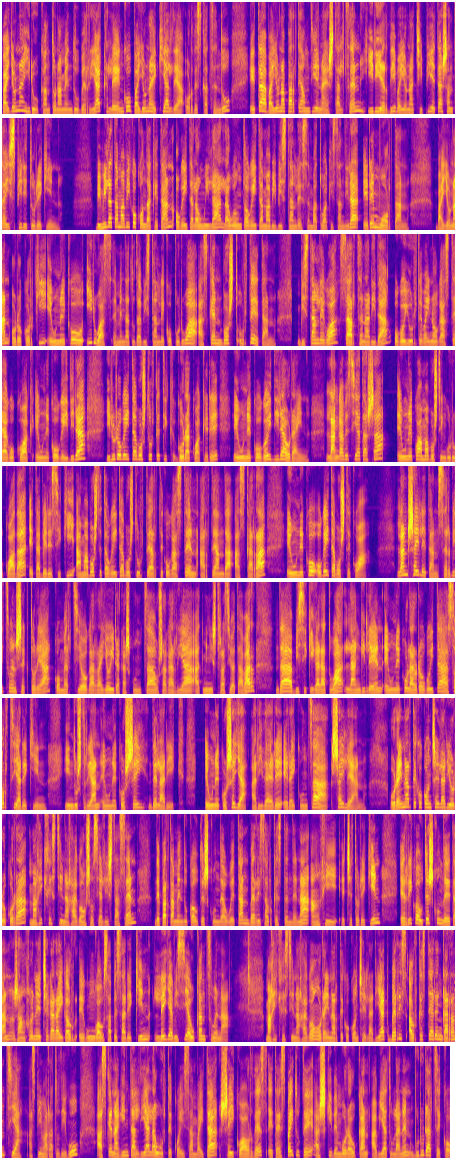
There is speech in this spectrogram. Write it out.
Baiona hiru kantonamendu berriak lehengo Baiona ekialdea ordezkatzen du eta Baiona parte handiena estaltzen hiri erdi Baiona txipi eta Santa Espiriturekin. 2008ko kondaketan, hogeita lau mila, laueunta hogeita mabi biztan zenbatuak izan dira, ere muortan. Baionan, orokorki, euneko iruaz emendatu da biztanleko purua azken bost urteetan. Biztanlegoa zahartzen ari da, ogoi urte baino gazteagokoak euneko hogei dira, irurogeita bost urtetik gorakoak ere, euneko hogei dira orain. Langabezia tasa, euneko amabost ingurukoa da eta bereziki amabost eta hogeita bost urte arteko gazten artean da azkarra euneko hogeita bostekoa. Lan sailetan zerbitzuen sektorea, komertzio, garraio, irakaskuntza, osagarria, administrazioa eta bar, da biziki garatua langileen euneko laurogoita azortziarekin, industrian euneko sei delarik euneko seia ari da ere eraikuntza sailean. Orain arteko kontsailari orokorra Magi Kristina Jagon sozialista zen, departamentuko hauteskunde hauetan berriz aurkezten dena Angi Etxetorekin, herriko hauteskundeetan San Joene Etxegarai gaur egun gauzapezarekin leia bizia ukantzuena. Magi Kristina Jagon, orain arteko kontsailariak berriz aurkestearen garrantzia azpimarratu digu, azken agintaldia lau urtekoa izan baita, seikoa ordez eta ezbaitute aski denboraukan abiatu lanen bururatzeko.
